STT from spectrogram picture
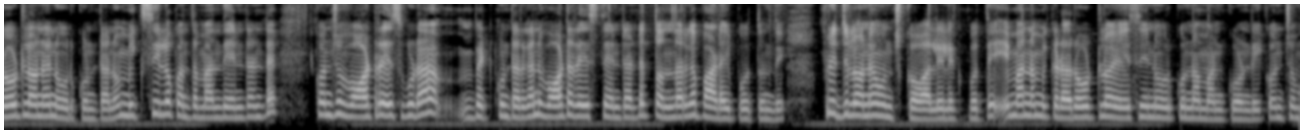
రోట్లోనే నూరుకుంటాను. మిక్సీలో కొంతమంది ఏంటంటే కొంచెం వాటర్ వేసి కూడా పెట్టుకుంటారు. కానీ వాటర్ వేస్తే ఏంటంటే తొందరగా పాడైపోతుంది. ఫ్రిడ్జ్లోనే ఉంచుకోవాలి. లేకపోతే మనం ఇక్కడ రోట్లో వేసి నూరుకున్నాం అనుకోండి కొంచెం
